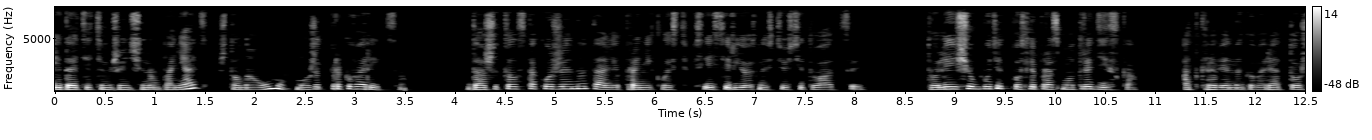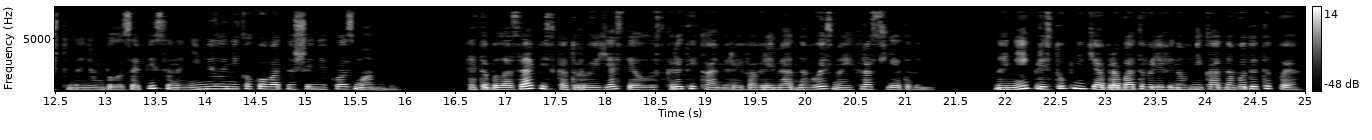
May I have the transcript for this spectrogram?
и дать этим женщинам понять, что Наумов может проговориться. Даже толстокожая Наталья прониклась всей серьезностью ситуации. То ли еще будет после просмотра диска. Откровенно говоря, то, что на нем было записано, не имело никакого отношения к Лазманову. Это была запись, которую я сделала скрытой камерой во время одного из моих расследований. На ней преступники обрабатывали виновника одного ДТП,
